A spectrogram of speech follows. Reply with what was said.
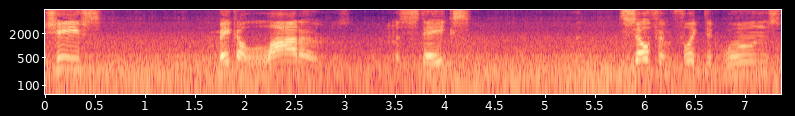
Chiefs make a lot of mistakes self inflicted wounds.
